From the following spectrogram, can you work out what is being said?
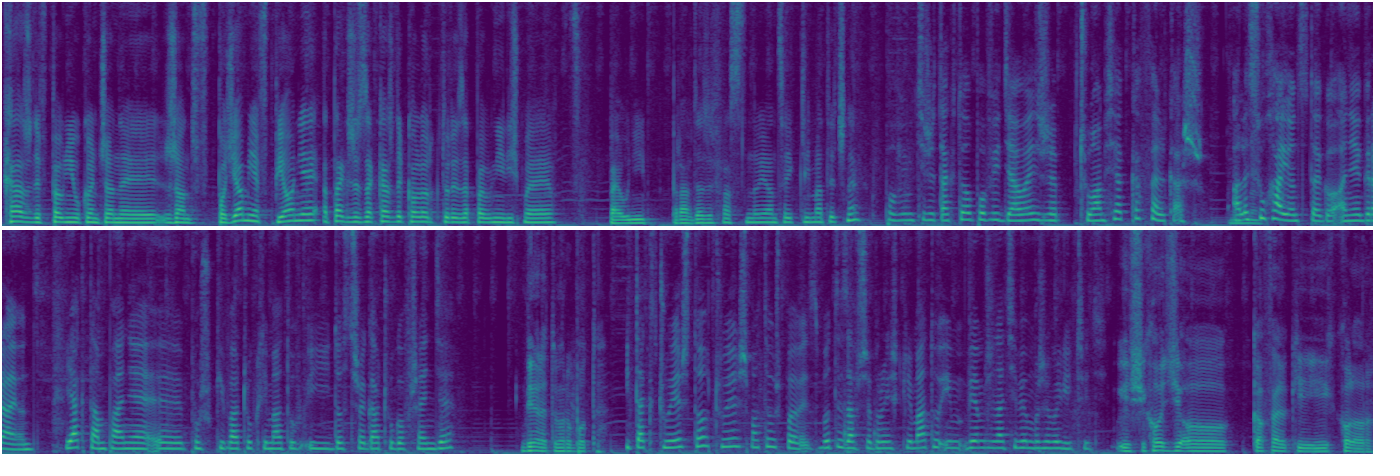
każdy w pełni ukończony rząd w poziomie, w pionie, a także za każdy kolor, który zapełniliśmy w pełni. Prawda, że fascynujące i klimatyczne? Powiem ci, że tak to opowiedziałeś, że czułam się jak kafelkarz. Ale No. słuchając tego, a nie grając. Jak tam, panie y, poszukiwaczu klimatów i dostrzegaczu go wszędzie? Bierę tę robotę. I tak czujesz to? Czujesz, Mateusz, powiedz, bo ty zawsze bronisz klimatu i wiem, że na ciebie możemy liczyć. Jeśli chodzi o kafelki i ich kolor,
